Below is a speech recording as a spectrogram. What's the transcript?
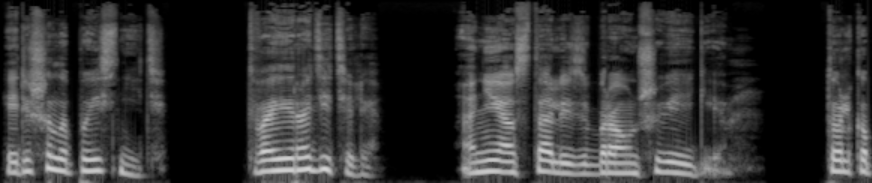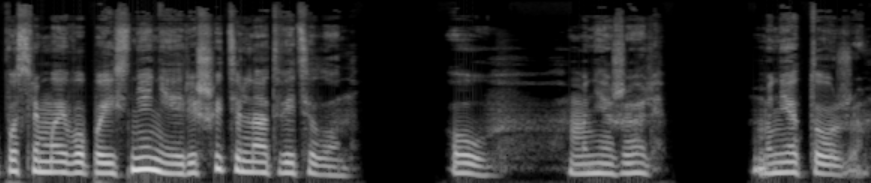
и решила пояснить. Твои родители. Они остались в Брауншвейге. Только после моего пояснения решительно ответил он. О, мне жаль. Мне тоже.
